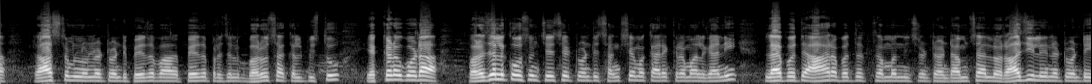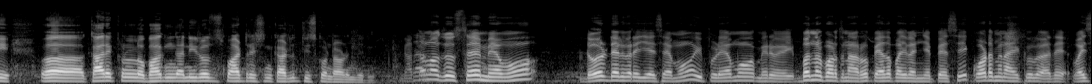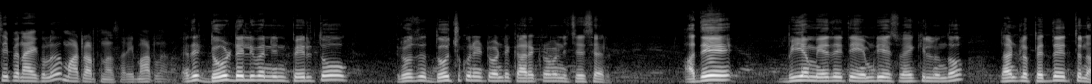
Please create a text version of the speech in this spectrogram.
రాష్ట్రంలో ఉన్నటువంటి పేద పేద ప్రజలకు భరోసా కల్పిస్తూ ఎక్కడ కూడా ప్రజల కోసం చేసేటువంటి సంక్షేమ కార్యక్రమాలు కానీ లేకపోతే ఆహార భద్రతకు సంబంధించినటువంటి అంశాల్లో రాజీ లేనటువంటి కార్యక్రమంలో భాగంగానే ఈరోజు స్మార్ట్ రేషన్ కార్డులు తీసుకొని రావడం జరిగింది. గతంలో చూస్తే మేము డోర్ డెలివరీ చేసాము. ఇప్పుడేమో మీరు ఇబ్బందులు పడుతున్నారు పేద ప్రజలు అని చెప్పేసి కూటమి నాయకులు అదే వైసీపీ నాయకులు మాట్లాడుతున్నారు సార్ ఈ మాట్లాడారు అదే డోర్ డెలివరీ పేరుతో ఈరోజు దోచుకునేటువంటి కార్యక్రమాన్ని చేశారు. అదే బియ్యం ఏదైతే ఎండిఎస్ వెహికల్ ఉందో దాంట్లో పెద్ద ఎత్తున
